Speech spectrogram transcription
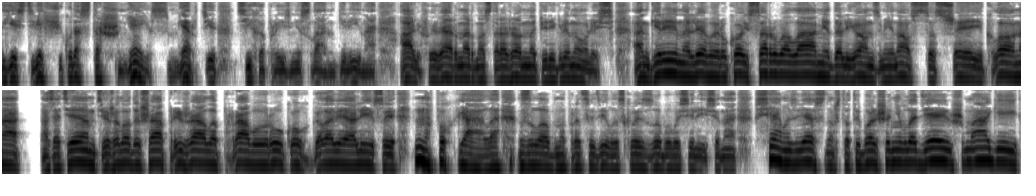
есть вещи куда страшнее смерти!» — тихо произнесла Ангелина. Ангелина. Альф и Вернер настороженно переглянулись. Ангелина левой рукой сорвала медальон змееносца с шеи клона а затем, тяжело дыша, прижала правую руку к голове Алисы. «Напугала!» — злобно процедила сквозь зубы Василисина. «Всем известно, что ты больше не владеешь магией.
